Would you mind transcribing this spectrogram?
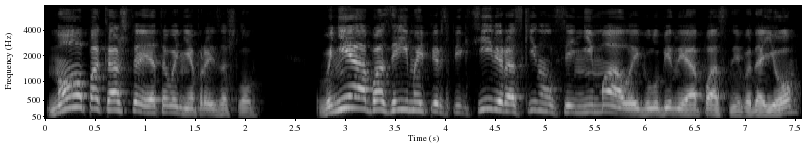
но пока что этого не произошло. В необозримой перспективе раскинулся немалой глубины опасный водоем,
